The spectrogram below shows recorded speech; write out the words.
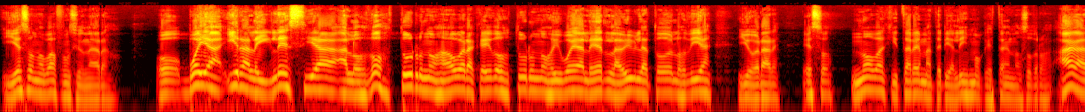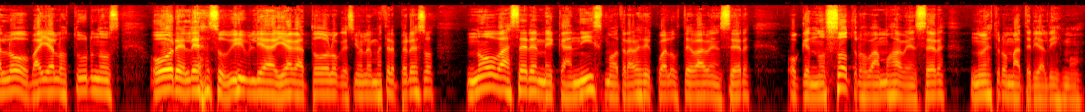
Y eso no va a funcionar. O voy a ir a la iglesia a los dos turnos, ahora que hay dos turnos, y voy a leer la Biblia todos los días y orar. Eso no va a quitar el materialismo que está en nosotros. Hágalo, vaya a los turnos, ore, lea su Biblia y haga todo lo que el Señor le muestre. Pero eso no va a ser el mecanismo a través del cual usted va a vencer o que nosotros vamos a vencer nuestro materialismo.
